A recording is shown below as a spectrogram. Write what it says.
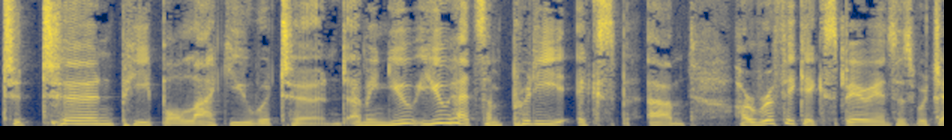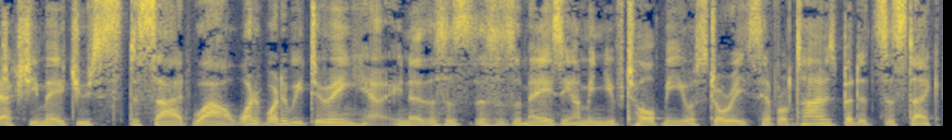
to turn people like you were turned. I mean, you, you had some pretty exp- um, horrific experiences, which actually made you decide, wow, what, what are we doing here? You know, this is, this is amazing. I mean, you've told me your story several times, but it's just like,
